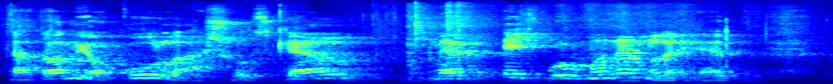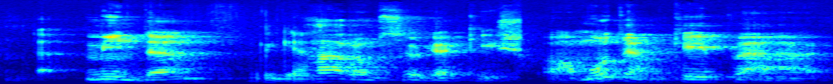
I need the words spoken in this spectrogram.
Tehát ami a kolláshoz kell, mert egyforma nem lehet minden, Igen. háromszögek is. A modern képen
